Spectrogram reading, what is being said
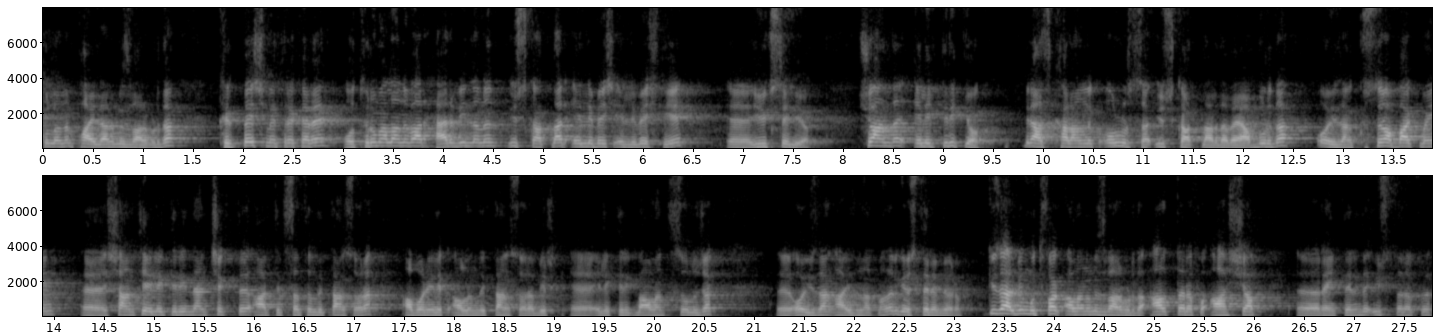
kullanım paylarımız var burada. 45 metrekare oturum alanı var. Her villanın üst katlar 55-55 diye e, yükseliyor. Şu anda elektrik yok. Biraz karanlık olursa üst katlarda veya burada o yüzden kusura bakmayın e, şantiye elektriğinden çıktı. Artık satıldıktan sonra abonelik alındıktan sonra bir e, elektrik bağlantısı olacak. E, o yüzden aydınlatmaları gösteremiyorum. Güzel bir mutfak alanımız var burada. Alt tarafı ahşap e, renklerinde, üst tarafı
